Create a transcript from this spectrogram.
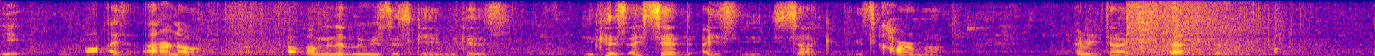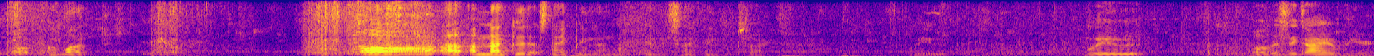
You, I, I don't know. I, I'm gonna lose this game because because I said I suck. It's karma. Every time. Uh, oh, come on. Oh, I, I'm not good at sniping. I'm not good at sniping. I'm sorry. Wait, wait, wait. wait. Oh, there's a guy over here.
